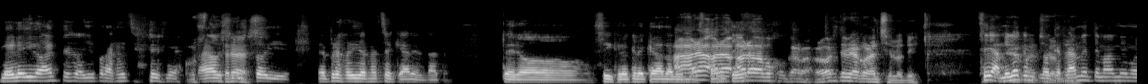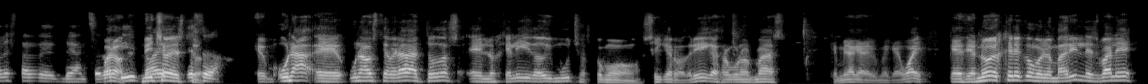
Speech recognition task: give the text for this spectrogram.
lo he leído antes o ayer por la noche me ha dado susto y he preferido no chequear el dato. Pero sí, creo que le queda también Ahora, ahora, bastante. ahora vamos con Carvajal. Vamos a terminar con Ancelotti. Sí, a mí lo que, lo que realmente más me molesta de, de Ancelotti. Bueno, no dicho es esto. Eh, una, eh, una hostia velada a todos eh, los que he leído hoy, muchos, como Sique Rodríguez, algunos más, que mira que me queda guay, que decían, no, es que como en el Madrid les vale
